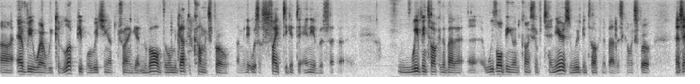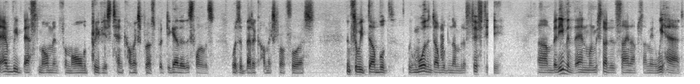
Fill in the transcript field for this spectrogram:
Uh, everywhere we could look, people were reaching out to try and get involved. And when we got to Comics Pro, I mean, it was a fight to get to any of us. Uh, we've been talking about it. Uh, we've all been going to Comics Pro for 10 years, and we've been talking about this Comics Pro as every best moment from all the previous 10 Comics Pros put together. This one was, was a better Comics Pro for us. And so we doubled, we more than doubled the number to 50. Um, but even then, when we started the signups, I mean, we had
